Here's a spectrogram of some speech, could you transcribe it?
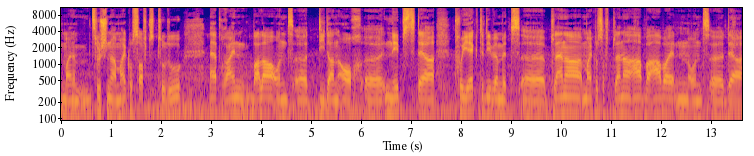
meine zwischen der Microsoft To-Do-App reinballer und äh, die dann auch äh, nebst der Projekte, die wir mit äh, Planner, Microsoft Planner bearbeiten und äh, der,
